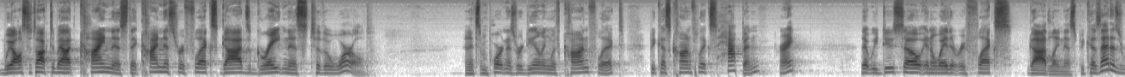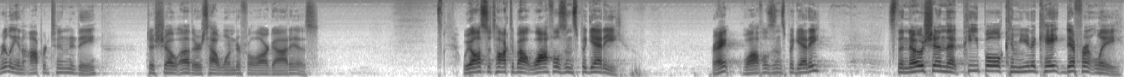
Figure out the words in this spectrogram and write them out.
We also talked about kindness, that kindness reflects God's greatness to the world. And it's important as we're dealing with conflict because conflicts happen, right? That we do so in a way that reflects godliness because that is really an opportunity to show others how wonderful our God is. We also talked about waffles and spaghetti, right? Waffles and spaghetti. It's the notion that people communicate differently.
